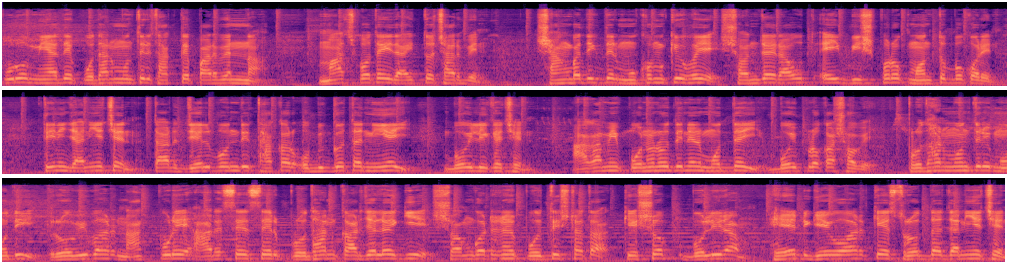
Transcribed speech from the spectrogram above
পুরো মেয়াদে প্রধানমন্ত্রী থাকতে পারবেন না। মাঝপথেই দায়িত্ব ছাড়বেন। সাংবাদিকদের মুখোমুখি হয়ে সঞ্জয় রাউত এই বিস্ফোরক মন্তব্য করেন। তিনি জানিয়েছেন, তার জেলবন্দি থাকার অভিজ্ঞতা নিয়েই বই লিখেছেন। আগামী পনেরো দিনের মধ্যেই বই প্রকাশ হবে। প্রধানমন্ত্রী মোদী রবিবার নাগপুরে আরএসএস এর প্রধান কার্যালয়ে গিয়ে সংগঠনের প্রতিষ্ঠাতা কেশব বলিরাম, হেড গেওয়ারকে শ্রদ্ধা জানিয়েছেন।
